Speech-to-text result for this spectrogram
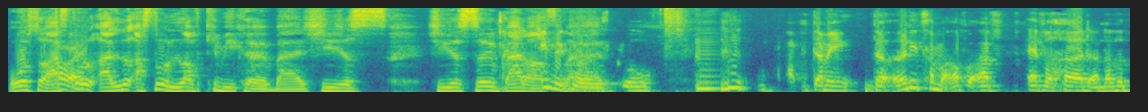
also, I All still right. I, lo- I still love Kimiko, man. She just she's just so badass, Kimiko man. is cool. I mean, the only time I've, I've ever heard another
